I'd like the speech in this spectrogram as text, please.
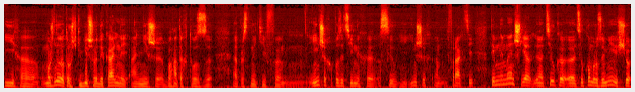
і, е, можливо, трошки більш радикальний, аніж багато хто з е, представників ем, інших опозиційних е, сил і інших ем, фракцій. Тим не менш, я цілко, цілком розумію, що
